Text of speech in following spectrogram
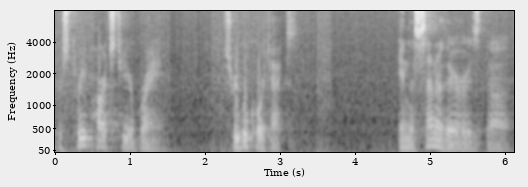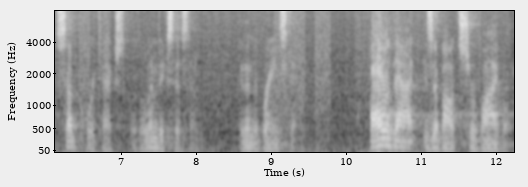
There's three parts to your brain cerebral cortex. In the center, there is the subcortex, or the limbic system, and then the brainstem. All of that is about survival.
